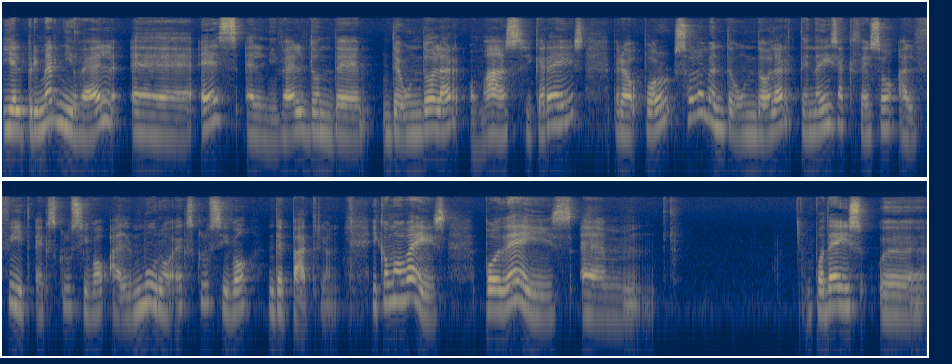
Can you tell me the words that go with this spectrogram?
Y el primer nivel eh, es el nivel donde de un dólar o más si queréis, pero por solamente un dólar tenéis acceso al feed exclusivo, al muro exclusivo de Patreon. Y como veis, podéis em, podéis eh,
